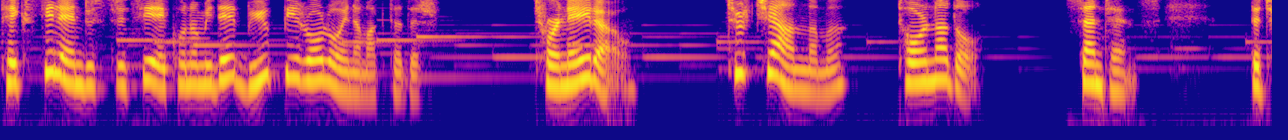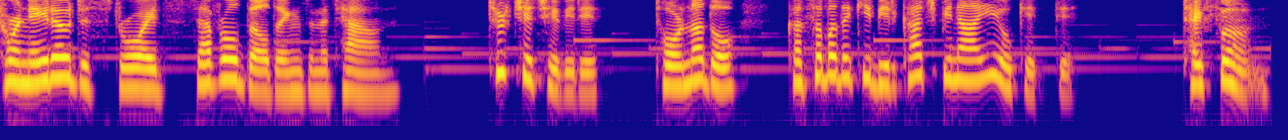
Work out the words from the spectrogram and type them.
tekstil endüstrisi ekonomide büyük bir rol oynamaktadır. Tornado. Türkçe anlamı, tornado. Sentence. The tornado destroyed several buildings in the town. Türkçe çeviri, tornado, kasabadaki birkaç binayı yok etti. Typhoon.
